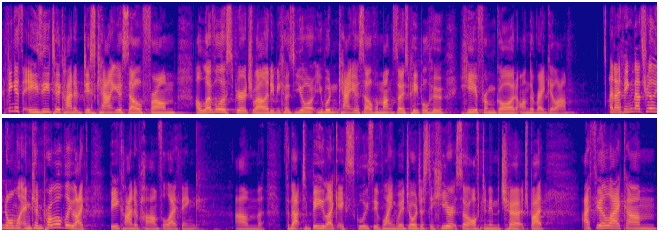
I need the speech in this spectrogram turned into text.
I think it's easy to kind of discount yourself from a level of spirituality because you're, you wouldn't count yourself amongst those people who hear from God on the regular. And I think that's really normal and can probably like be kind of harmful, I think. Um, for that to be like exclusive language or just to hear it so often in the church. But I feel like um,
